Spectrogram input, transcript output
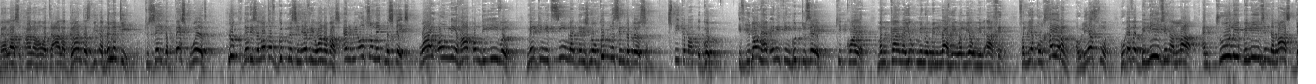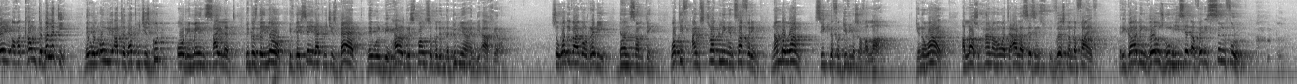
May Allah subhanahu wa ta'ala grant us the ability to say the best words. Look, there is a lot of goodness in every one of us, and we also make mistakes. Why only harp on the evil, making it seem like there is no goodness in the person? Speak about the good. If you don't have anything good to say, keep quiet. من كان يؤمن بالله واليوم الآخر فليقل خيرا أو ليصمت. Whoever believes in Allah and truly believes in the last day of accountability, they will only utter that which is good or remain silent because they know if they say that which is bad, they will be held responsible in the dunya and the akhirah. So, what if I've already done something? What if I'm struggling and suffering? Number one, seek the forgiveness of Allah. You know why? Allah subhanahu wa ta'ala says in verse number 5 regarding those whom He said are very sinful.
